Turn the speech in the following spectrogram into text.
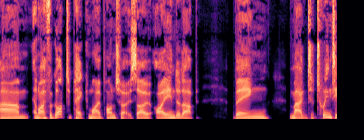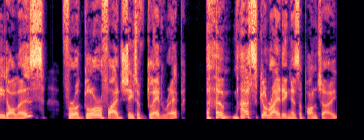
um, and I forgot to pack my poncho. So I ended up being mugged $20 for a glorified sheet of glad wrap, masquerading as a poncho.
